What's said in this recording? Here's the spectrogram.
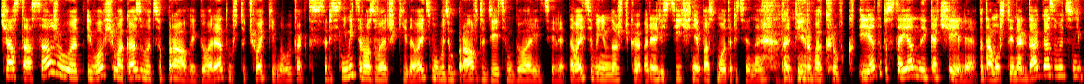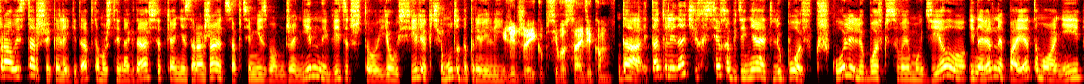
часто осаживают и, в общем, оказываются правы. И говорят им, что, чуваки, ну вы как-то снимите розовые очки, давайте мы будем правду детям говорить. Или давайте вы немножечко реалистичнее посмотрите на, на мир вокруг. И это постоянные качели, потому что иногда оказываются неправы и старшие коллеги, да, потому что иногда все-таки они заражаются оптимизмом Джанин и видят, что ее усилия к чему-то допривели. Или Джейкоб с его садиком. Да, и так или иначе их всех объединяет любовь к школе, любовь к своему делу, и, наверное, поэтому они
